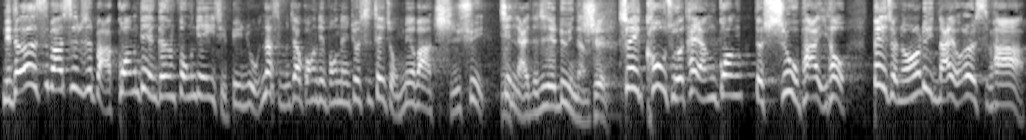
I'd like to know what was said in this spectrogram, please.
你的二十四趴是不是把光电跟风电一起并入？那什么叫光电风电？就是这种没有办法持续进来的这些绿能。是。所以扣除了太阳光的十五趴以后，备转容量率哪有二十趴啊？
